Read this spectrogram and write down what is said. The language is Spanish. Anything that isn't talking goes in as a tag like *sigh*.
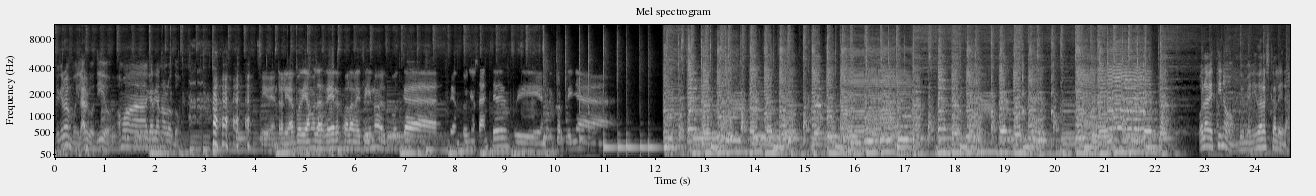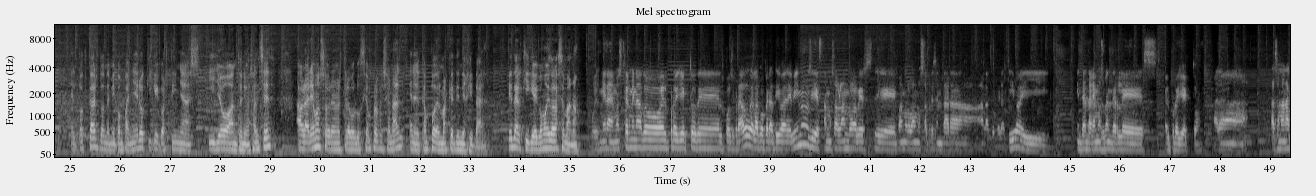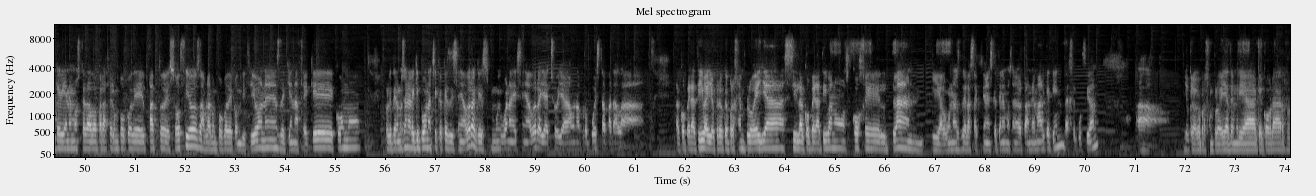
Yo creo que es muy largo, tío. Vamos a cargarnos los dos. *laughs* sí, en realidad podríamos hacer Hola Vecino, el podcast de Antonio Sánchez y Enrique Cortiña. Hola vecino, bienvenido a La Escalera, el podcast donde mi compañero Quique Cortiñas y yo, Antonio Sánchez, hablaremos sobre nuestra evolución profesional en el campo del marketing digital. ¿Qué tal, Quique? ¿Cómo ha ido la semana? Pues mira, hemos terminado el proyecto del posgrado de la cooperativa de vinos y estamos hablando a ver cuándo lo vamos a presentar a, la cooperativa y intentaremos venderles el proyecto. Ahora, la semana que viene hemos quedado para hacer un poco de pacto de socios, hablar un poco de condiciones, de quién hace qué, cómo porque tenemos en el equipo una chica que es diseñadora, que es muy buena diseñadora y ha hecho ya una propuesta para la, cooperativa y yo creo que, por ejemplo, ella, si la cooperativa nos coge el plan y algunas de las acciones que tenemos en el plan de marketing, de ejecución, ah, yo creo que, por ejemplo, ella tendría que cobrar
